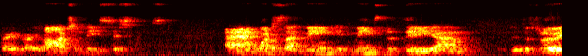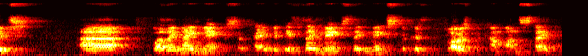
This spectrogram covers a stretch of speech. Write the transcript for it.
very, very large in these systems. And what does that mean? It means that the um, the, the fluids, uh, well, they may mix, okay, but if they mix, they mix because the flows become unstable,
